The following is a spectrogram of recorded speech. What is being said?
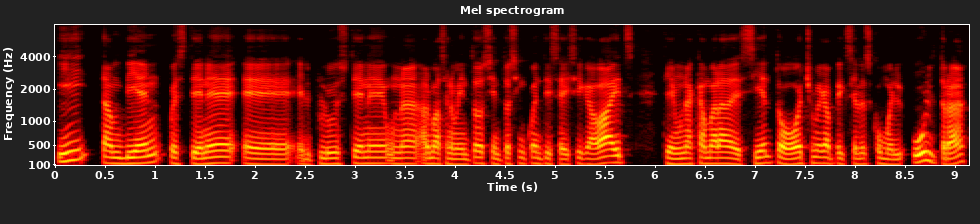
Y también, pues tiene, eh, el Plus tiene un almacenamiento de 256 GB, tiene una cámara de 108 megapíxeles como el Ultra,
